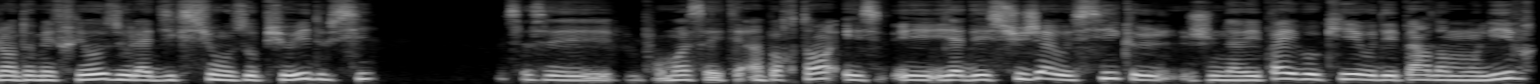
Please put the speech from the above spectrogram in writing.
l'endométriose, de l'addiction aux opioïdes aussi. Ça, c'est pour moi, ça a été important. Et il y a des sujets aussi que je n'avais pas évoqués au départ dans mon livre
